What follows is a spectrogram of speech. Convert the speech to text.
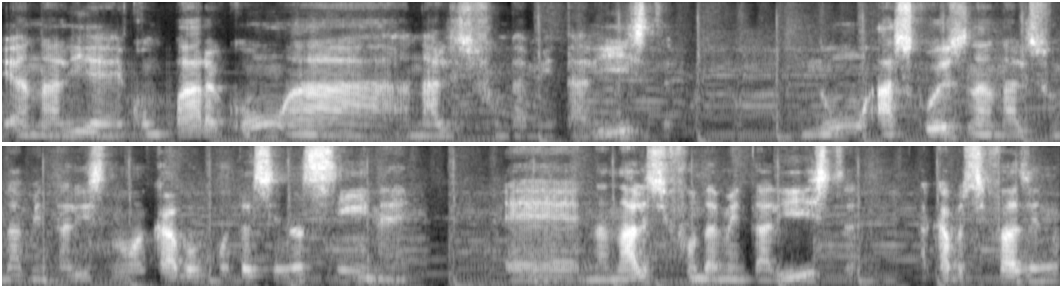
é, compara com a análise fundamentalista, as coisas na análise fundamentalista não acabam acontecendo assim, né? É, na análise fundamentalista, acaba se fazendo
